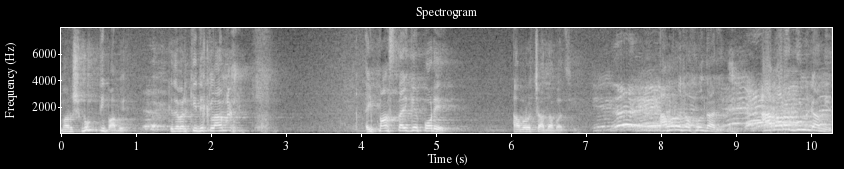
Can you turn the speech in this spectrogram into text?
মানুষ মুক্তি পাবে। কিন্তু এবার কি দেখলাম? এই পাঁচ তারিখের পরে আবারও চাঁদাবাজি। আবারও দখলদারি, আবারও গুন্ডামি,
